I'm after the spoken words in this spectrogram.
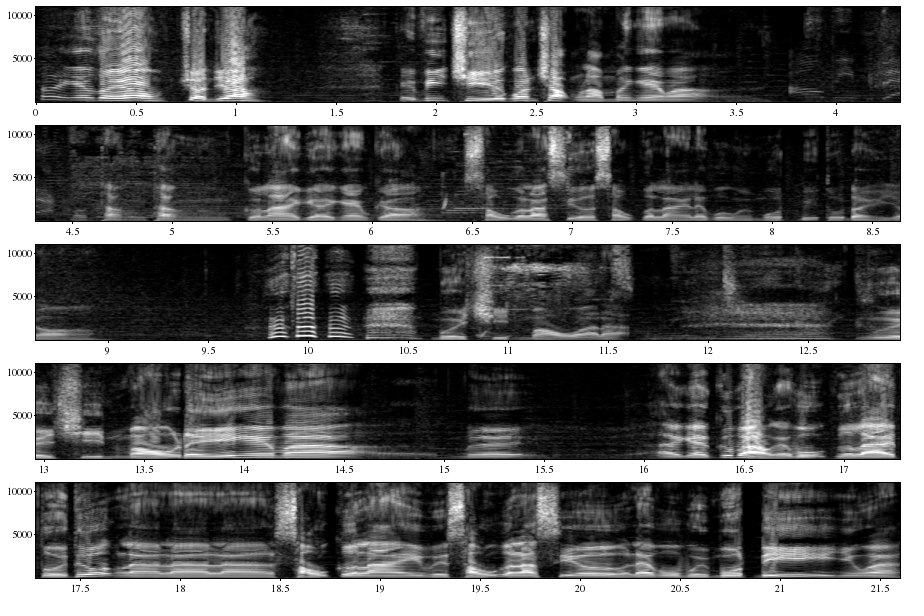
Anh em thấy không? Chuẩn chưa? Cái vị trí quan trọng lắm anh em ạ. Thằng thằng Clyde kìa anh em kìa. 6 Glacier 6 Clyde level 11 bị tôi đẩy cho. 19 máu ạ. à ạ 19 máu đấy anh em ạ. À anh em cứ bảo cái bộ Clyde tối thượng là là là 6 Clyde với 6 Glacier ở level 11 đi nhưng mà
